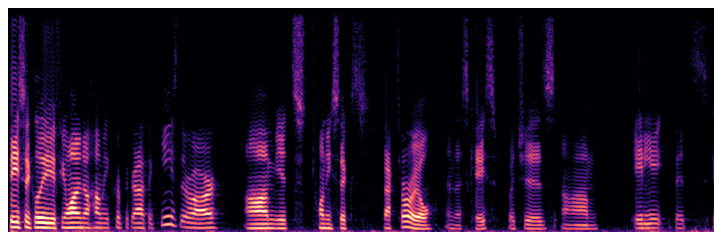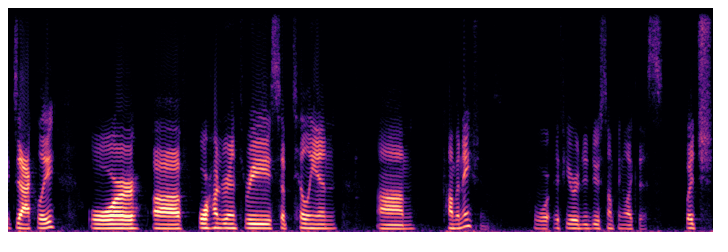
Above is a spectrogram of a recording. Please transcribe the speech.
basically, if you want to know how many cryptographic keys there are, um, it's 26 factorial in this case, which is um, 88 bits exactly, or uh, 403 septillion um, combinations for if you were to do something like this, which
